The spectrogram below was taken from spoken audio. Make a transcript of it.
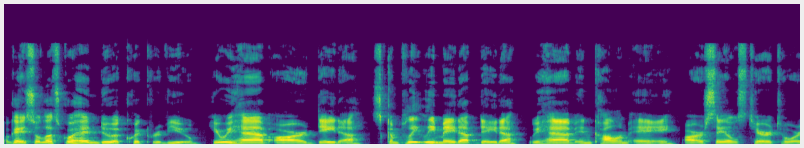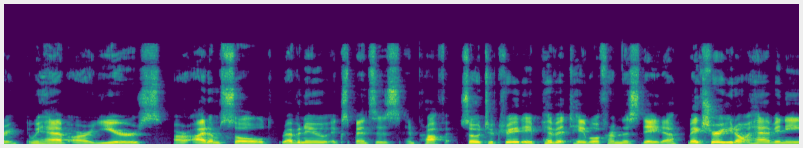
Okay, so let's go ahead and do a quick review. Here we have our data. It's completely made up data. We have in column A our sales territory, and we have our years, our items sold, revenue, expenses, and profit. So to create a pivot table from this data, make sure you don't have any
